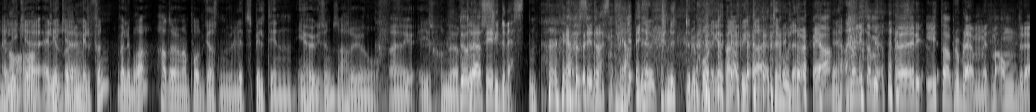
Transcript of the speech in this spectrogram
Jeg liker, jeg liker. Milfen veldig bra. Hadde denne podkasten blitt spilt inn i Haugesund, så hadde du jo eh, gitt honnør til. Sydvesten. Ja, Sydvesten. Ja, knytter du på deg en paraply til hodet. Ja, Ja. men litt av, eh, litt av problemet mitt med andre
